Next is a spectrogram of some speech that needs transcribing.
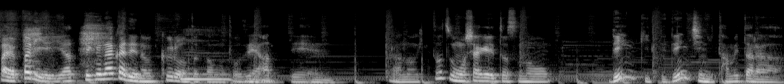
まあやっぱりやっていく中での苦労とかも当然あって、うんあの一つ申し上げるとその電気って電池に貯めたら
